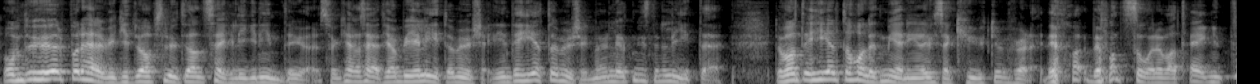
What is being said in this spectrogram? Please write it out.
Om du hör på det här, vilket du absolut säkerligen inte gör, så kan jag säga att jag ber lite om ursäkt. Inte helt om ursäkt, men åtminstone lite. Det var inte helt och hållet meningen att visa kuken för dig. Det var, det var inte så det var tänkt.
